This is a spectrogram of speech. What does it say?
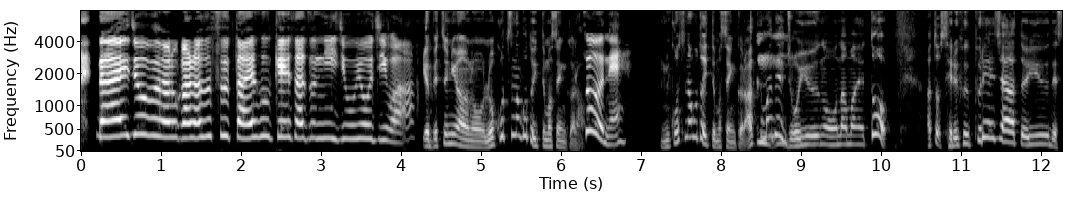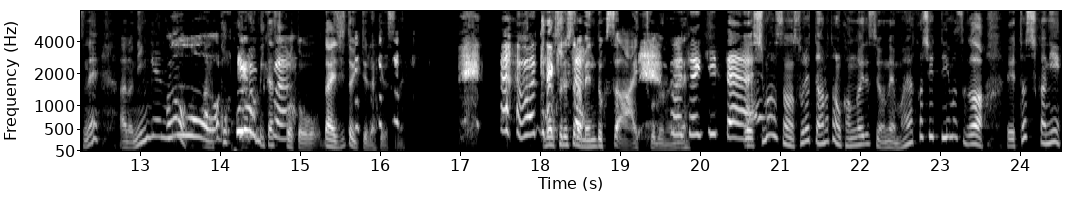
大丈夫なのかな？スタイフ警察24時は。いや、別にあの、露骨なこと言ってませんから。そうね。露骨なこと言ってませんから、あくまで女優のお名前と、あとセルフプレジャーというですね、あの人間のの心を満たすことを大事と言ってるだけですね。まも。うそれすらめんどくさいってことでね。また来た。えー島田さん、それってあなたの考えですよね。まやかしって言いますが、えー確かに、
